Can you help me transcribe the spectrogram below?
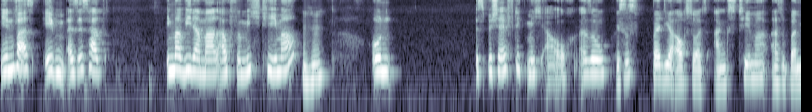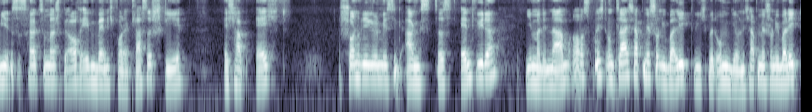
Jedenfalls eben, es ist halt immer wieder mal auch für mich Thema. Und es beschäftigt mich auch. Also, Ist es bei dir auch so als Angstthema? Also bei mir ist es halt zum Beispiel auch eben, wenn ich vor der Klasse stehe, ich habe echt schon regelmäßig Angst, dass entweder jemand den Namen rausspricht und klar, ich habe mir schon überlegt, wie ich mit umgehe und ich habe mir schon überlegt,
